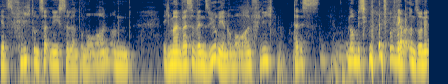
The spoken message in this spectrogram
Jetzt fliegt uns das nächste Land um die Ohren. Und ich meine, weißt du, wenn Syrien um die Ohren fliegt, das ist noch ein bisschen weiter weg aber- und so. Ne?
